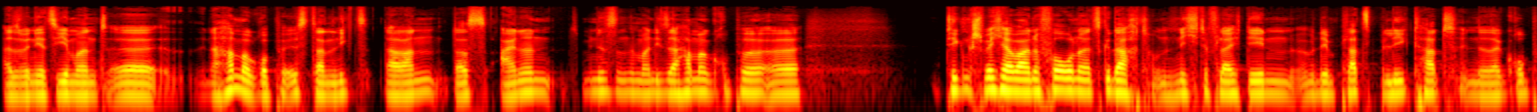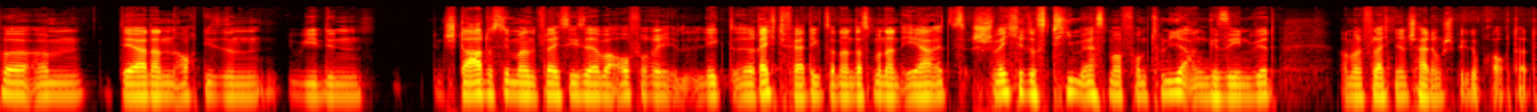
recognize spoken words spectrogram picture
Also wenn jetzt jemand äh, in einer Hammergruppe ist, dann liegt es daran, dass einer mindestens mal in dieser Hammergruppe äh, Ticken schwächer war in der Vorrunde als gedacht und nicht vielleicht den, den Platz belegt hat in der Gruppe, ähm, der dann auch diesen, wie den, den Status, den man vielleicht sich selber auferlegt, äh, rechtfertigt, sondern dass man dann eher als schwächeres Team erstmal vom Turnier angesehen wird, weil man vielleicht ein Entscheidungsspiel gebraucht hat.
